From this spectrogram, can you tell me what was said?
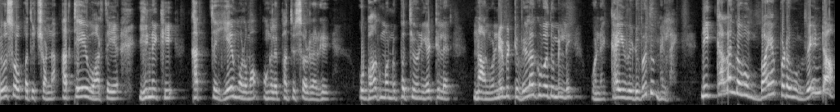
யோசுவை பார்த்து சொன்ன அதே வார்த்தையை இன்னைக்கு கத்த ஏ மூலமாக உங்களை பார்த்து சொல்கிறாரு உபாகமம் முப்பத்தி ஒன்று எட்டில் நான் உன்னை விட்டு விலகுவதும் இல்லை உன்னை கைவிடுவதும் இல்லை நீ கலங்கவும் பயப்படவும் வேண்டாம்.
